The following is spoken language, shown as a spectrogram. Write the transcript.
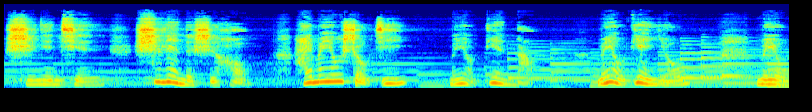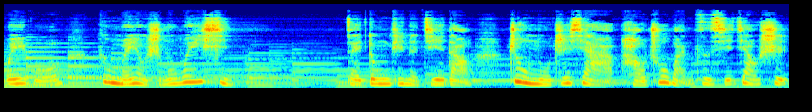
十年前失恋的时候，还没有手机，没有电脑，没有电邮，没有微博，更没有什么微信。在冬天的街道，众目之下跑出晚自习教室，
